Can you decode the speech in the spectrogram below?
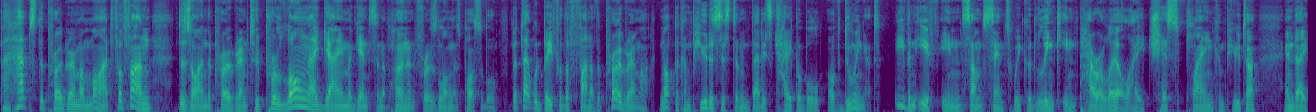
perhaps the programmer might, for fun, design the program to prolong a game against an opponent for as long as possible. But that would be for the fun of the programmer, not the computer system that is capable of doing it. Even if, in some sense, we could link in parallel a chess playing computer and a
